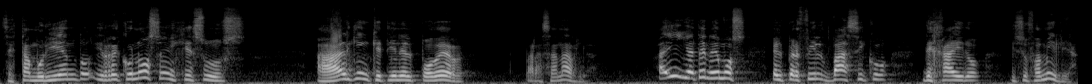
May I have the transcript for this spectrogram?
se está muriendo y reconoce en Jesús a alguien que tiene el poder para sanarla. Ahí ya tenemos el perfil básico de Jairo y su familia.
